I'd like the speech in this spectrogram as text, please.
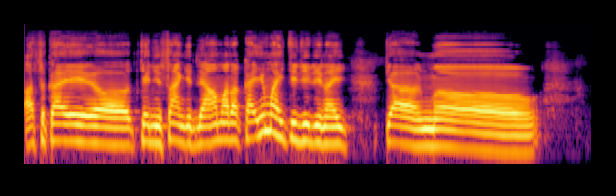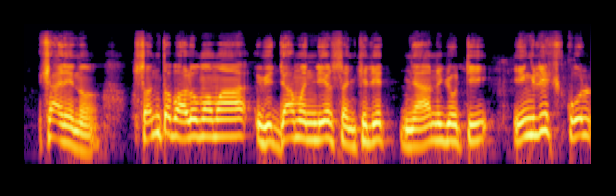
असं काय त्यांनी सांगितले. आम्हाला काही माहिती दिली नाही त्या शाळेनं. संत बाळूमामा विद्या मंदिर संचलित ज्ञानज्योती इंग्लिश स्कूल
